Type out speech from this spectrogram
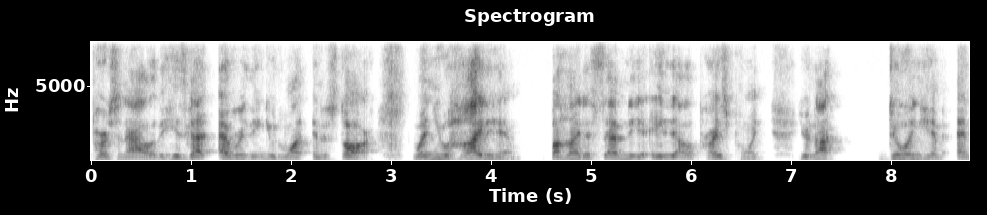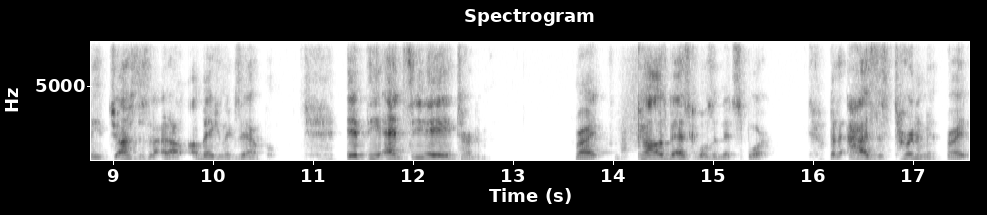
personality. He's got everything you'd want in a star. When you hide him behind a 70 or 80 dollar price point, you're not doing him any justice. And I'll, I'll make an example. If the NCAA tournament, right, college basketball is a niche sport, but it has this tournament, right,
